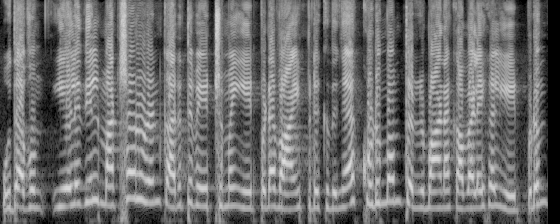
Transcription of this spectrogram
உதவும். எளிதில் மற்றவருடன் கருத்து வேற்றுமை ஏற்பட வாய்ப்பு இருக்குதுங்க. குடும்பம் தொடர்பான கவலைகள் ஏற்படும்.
